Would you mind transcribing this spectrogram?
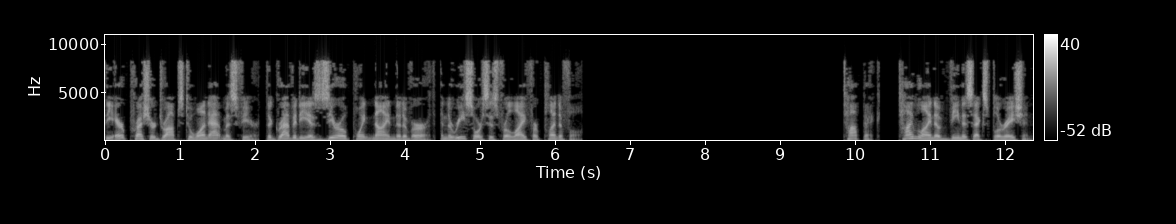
the air pressure drops to 1 atmosphere, the gravity is 0.9 that of Earth, and the resources for life are plentiful. Timeline of Venus exploration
